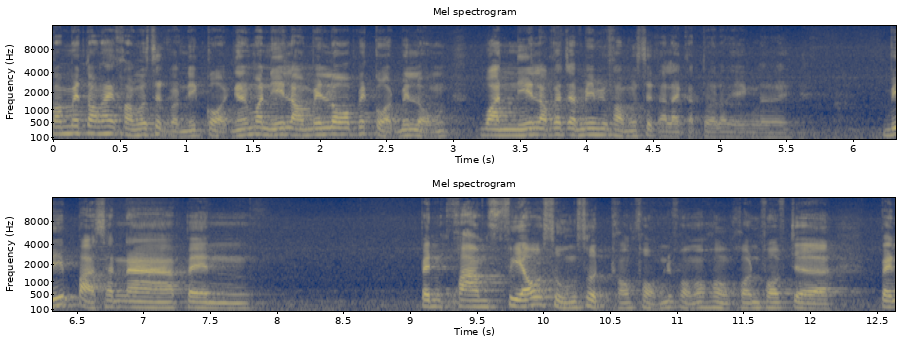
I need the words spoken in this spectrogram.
ก็ไม่ต้องให้ความรู้สึกแบบนี้โกรธงั้นวันนี้เราไม่โลภไม่โกรธไม่หลง วันนี้เราก็จะไม่มีความรู้สึกอะไรกับตัวเราเองเลยวิปัสสนาเป็นเป็นความเฟี้ยวสูงสุดของผมที่ผมว่าผมค้นพบเจอเป็น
